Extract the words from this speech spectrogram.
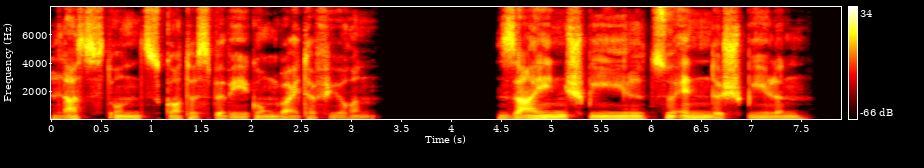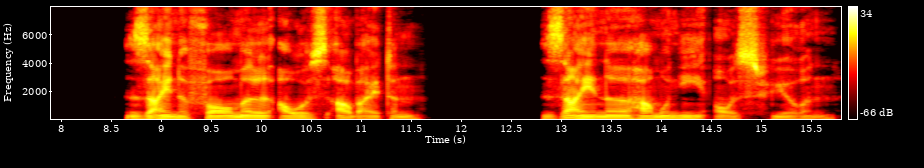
Lasst uns Gottes Bewegung weiterführen sein Spiel zu Ende spielen, seine Formel ausarbeiten, seine Harmonie ausführen,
